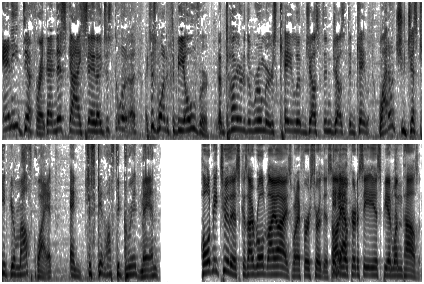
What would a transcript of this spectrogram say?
any different than this guy saying, I just want, uh, I just want it to be over. I'm tired of the rumors. Caleb, Justin, Justin, Caleb. Why don't you just keep your mouth quiet and just get off the grid, man? Hold me to this because I rolled my eyes when I first heard this. Audio Yeah. courtesy ESPN 1000.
